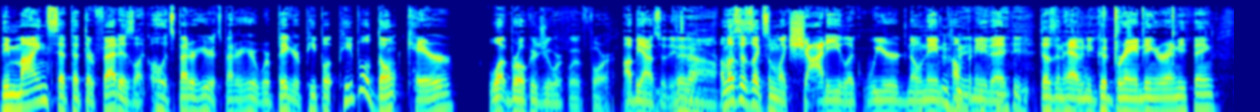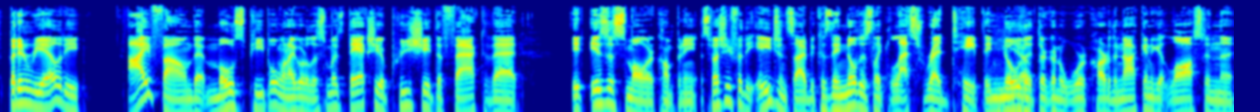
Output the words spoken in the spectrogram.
The mindset that they're fed is like, oh, it's better here, it's better here. We're bigger. People people don't care what brokerage you work with for. I'll be honest with you, don't. unless it's like some like shoddy, like weird no name company that doesn't have any good branding or anything. But in reality, I found that most people when I go to listen with, they actually appreciate the fact that it is a smaller company, especially for the agent side, because they know there's like less red tape. They know that they're going to work harder. They're not going to get lost in the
